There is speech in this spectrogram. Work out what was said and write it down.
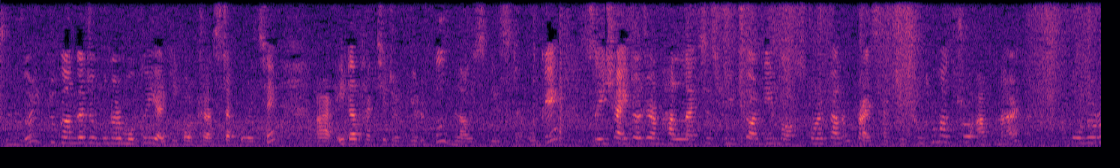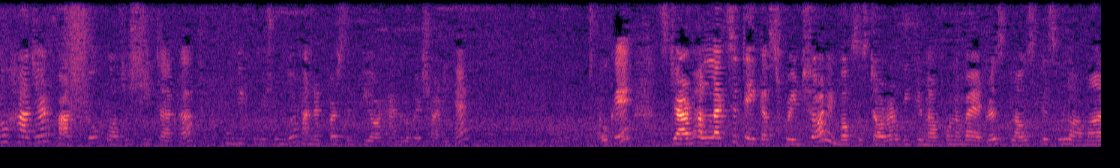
সুন্দর। একটু গঙ্গা যমুনার মতোই আর কি কন্ট্রাস্টটা করেছে। আর এটা থাকছে এটা বিউটিফুল ব্লাউজ পিসটা ওকে সো এই শাড়িটা যার ভালো লাগছে স্ক্রিনশট দিয়ে বক্স করে ফেলুন। প্রাইস থাকছে শুধুমাত্র আপনার পনেরো হাজার পাঁচশো পঁচাশি টাকা। খুবই খুবই সুন্দর হান্ড্রেড পার্সেন্ট পিওর হ্যান্ডলুমের শাড়ি হ্যাঁ? ওকে? যার ভালো লাগছে টেক আ স্ক্রিনশট ইনবক্সে অর্ডার উইথ নাম ফোন নাম্বার অ্যাড্রেস ব্লাউজ পিসগুলো আমার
